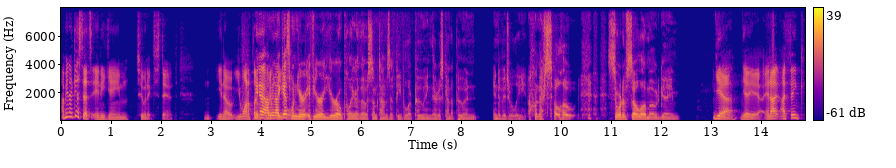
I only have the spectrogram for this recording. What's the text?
I mean, I guess that's any game to an extent. You know, you want to play. with yeah, I mean, I guess when you're if you're a Euro player though, sometimes if people are pooing, they're just kind of pooing individually on their solo, sort of solo mode game. Yeah, yeah, yeah, yeah. And I, I think,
